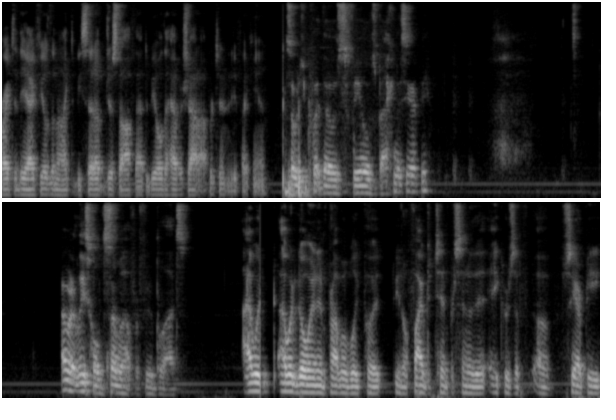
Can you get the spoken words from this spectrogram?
right to the ag field, and I like to be set up just off that to be able to have a shot opportunity if I can. So would you put those fields back into CRP? I would at least hold some out for food plots. I would I would go in and probably put you know five to ten percent of the acres of, of CRP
